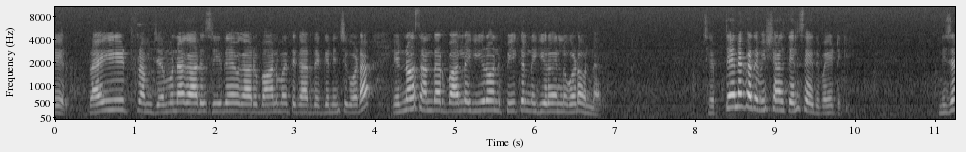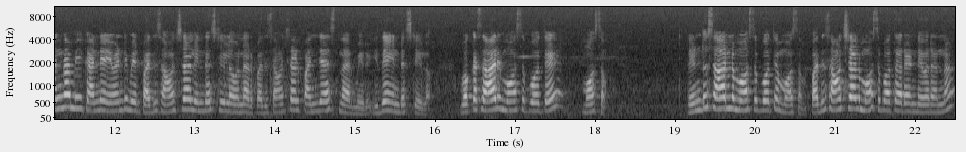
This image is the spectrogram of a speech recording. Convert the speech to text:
లేరు. రైట్ ఫ్రమ్ జమున గారు శ్రీదేవి గారు భానుమతి గారి దగ్గర నుంచి కూడా ఎన్నో సందర్భాల్లో హీరోని పీకల్ని హీరోయిన్లు కూడా ఉన్నారు. చెప్తేనే కదా విషయాలు తెలిసేది బయటికి. నిజంగా మీకు అన్నీ ఏమంటే మీరు పది సంవత్సరాలు ఇండస్ట్రీలో ఉన్నారు. పది సంవత్సరాలు పనిచేస్తున్నారు మీరు ఇదే ఇండస్ట్రీలో. ఒకసారి మోసపోతే మోసం. రెండు సార్లు మోసపోతే మోసం. పది సంవత్సరాలు మోసపోతారండి ఎవరన్నా?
